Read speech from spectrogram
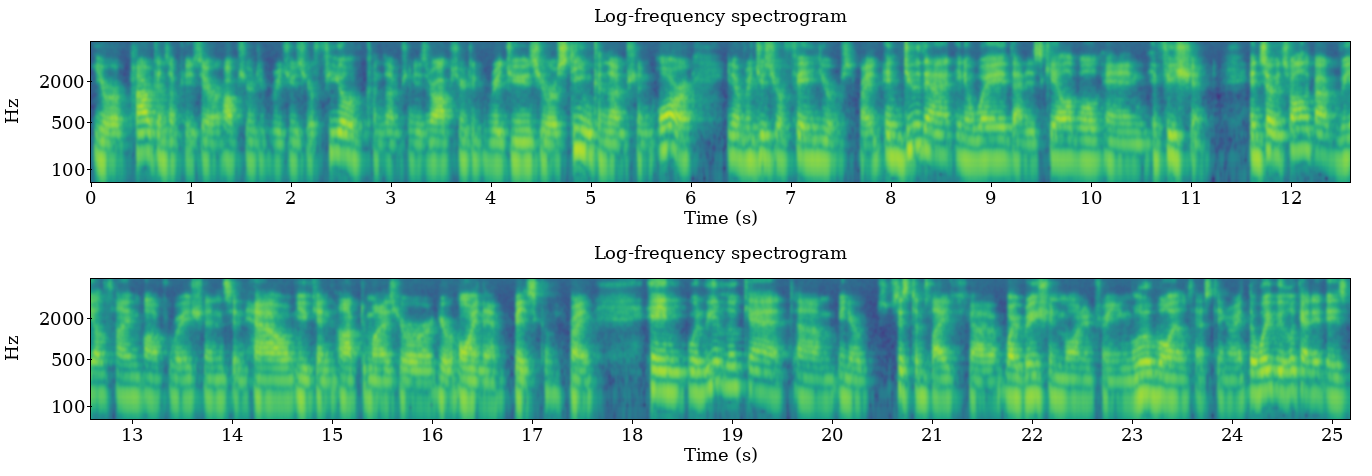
your power consumption? Is there opportunity to reduce your fuel consumption? Is there opportunity to reduce your steam consumption, or you know reduce your failures, right? And do that in a way that is scalable and efficient. And so it's all about real-time operations and how you can optimize your your O&M, basically, right? And when we look at um, you know systems like uh, vibration monitoring, lube oil testing, right? The way we look at it is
